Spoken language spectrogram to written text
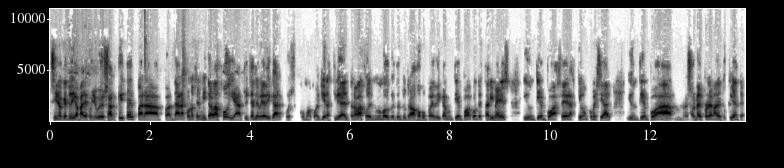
sino que tú digas, vale, pues yo voy a usar Twitter para, para dar a conocer mi trabajo y a Twitter le voy a dedicar, pues como a cualquier actividad del trabajo, del mismo modo que tú en tu trabajo, pues puedes dedicar un tiempo a contestar emails y un tiempo a hacer acción comercial y un tiempo a resolver problemas de tus clientes.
